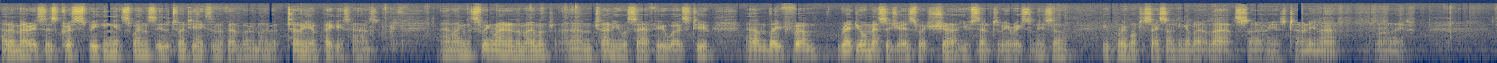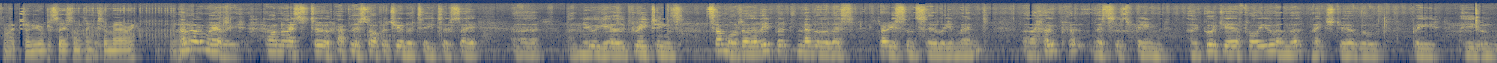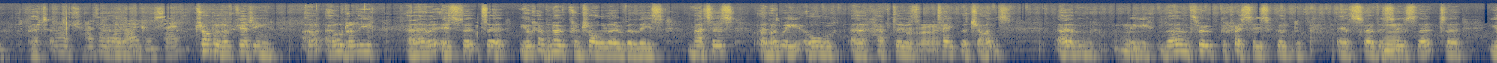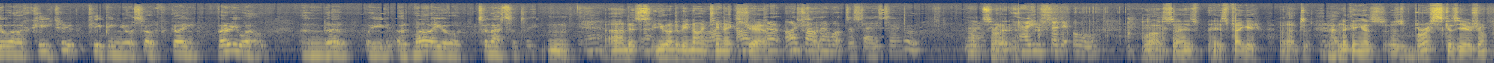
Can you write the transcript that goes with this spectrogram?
Hello, Mary. This is Chris speaking. It's Wednesday, the 28th of November, and I'm at Tony and Peggy's house. And I'm going to swing round in a moment, and Tony will say a few words to you. Um, they've um, read your messages, which uh, you've sent to me recently, so you probably want to say something about that. So here's Tony now. Right. Right, Tony, you want to say something to Mary? Hello, Mary. How nice to have this opportunity to say uh, a New Year greetings somewhat early, but nevertheless very sincerely meant. I hope this has been a good year for you and that next year will be even better. Gosh, I don't know what I can say. Trouble of getting uh, elderly uh, is that uh, you have no control over these matters and that we all uh, have to Right. take the chance. Um, We learn through Chris's good uh, services that uh, you are keep, keeping yourself going very well and uh, we admire your tenacity. Yeah. And it's you're going to be 90 Right, next I year. don't- I So- can't know what to say, so. No. That's right. Now you said it all. Well, so here's, here's Peggy, but looking as, as brisk as usual.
